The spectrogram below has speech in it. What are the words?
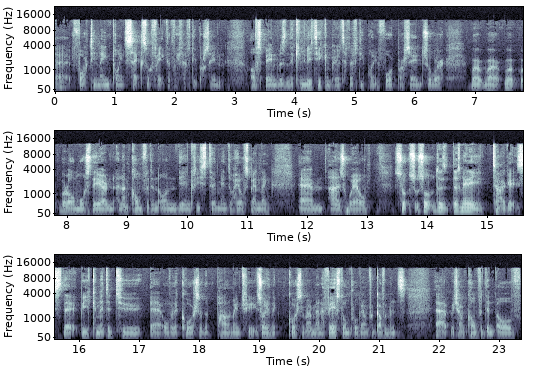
uh, 49.6, so effectively 50% of spend was in the community compared to 50.4%. So we're, we're, we're, we're, we're almost there, and, and I'm confident on the increase to mental health spending um, as well. So, so, so there's, there's many targets that we committed to uh, over the course of the parliamentary, sorry, in the course of our manifesto and programme for governments uh, which I'm confident of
